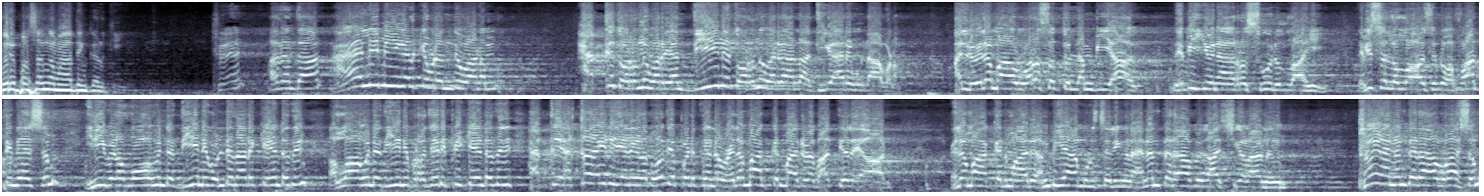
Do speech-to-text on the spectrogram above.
ഒരു പ്രസംഗം ആദ്യം കേൾക്കി. അതെന്താ? ആലിമീങ്ങൾക്ക് ഇവിടെ എന്ത് വേണം? ഹക്ക് തുറന്നു പറയാൻ ദീന് തുറന്നു വരാനുള്ള അധികാരം ഉണ്ടാവണം. അല്ലുലമാ ഉറസത്തുൽ അമ്പിയാ നബിയുന റസൂലുള്ളാഹി. നബി സല്ലല്ലാഹു അലൈഹി വസല്ലം വഫാത്തിന് ശേഷം ഇനി ഇവിടെ അള്ളാഹുവിന്റെ ദീന് കൊണ്ട് നടക്കേണ്ടത് അള്ളാഹുവിന്റെ ദീന് പ്രചരിപ്പിക്കേണ്ടത് ഹക്ക് ഹക്കായിട്ട് ജനങ്ങളെ ബോധ്യപ്പെടുത്തേണ്ട ഉലമാക്കന്മാരുടെ ബാധ്യതയാണ്. ഉലമാക്കന്മാര് അമ്പിയാ മുർസലിങ്ങൾ അനന്തരാവകാശികളാണ്. അനന്തരാവകാശം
